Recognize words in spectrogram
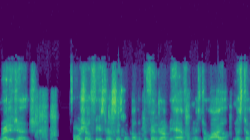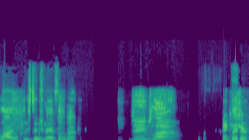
Ready, Judge. Torshell Feaster, Assistant Public Defender on behalf of Mr. Lyle. Mr. Lyle, please state your name for the record. James Lyle. Thank you, Thank sir.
